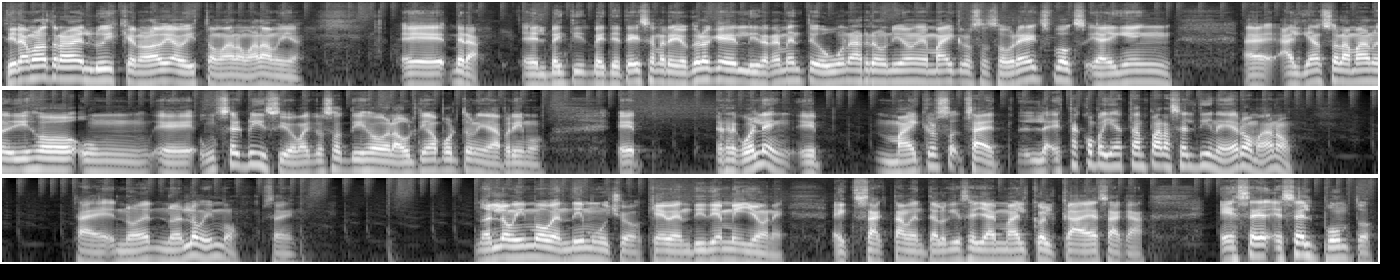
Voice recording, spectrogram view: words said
Tíramelo otra vez, Luis, que no lo había visto, mano, mala mía. Eh, mira, el 23 de diciembre, yo creo que literalmente hubo una reunión en Microsoft sobre Xbox y alguien, eh, alguien alzó la mano y dijo un, eh, un, servicio. Microsoft dijo la última oportunidad, primo. recuerden, Microsoft, o sea, estas compañías están para hacer dinero, mano. O sea, no, no es lo mismo. No es lo mismo vendí mucho que vendí 10 millones. Exactamente lo que dice ya Michael K. acá. Ese, ese es el punto.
